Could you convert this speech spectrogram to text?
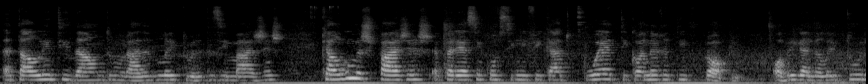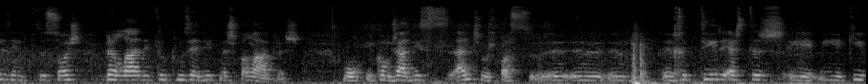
a tal lentidão demorada de leitura das imagens que algumas páginas aparecem com significado poético ou narrativo próprio, obrigando a leituras e interpretações para lá daquilo que nos é dito nas palavras. Bom, e como já disse antes, mas posso uh, uh, repetir estas, e, e, aqui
